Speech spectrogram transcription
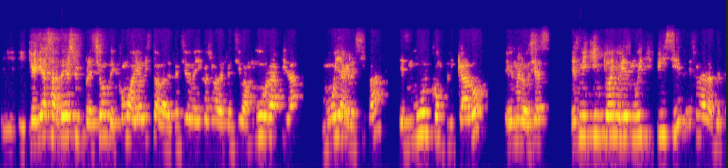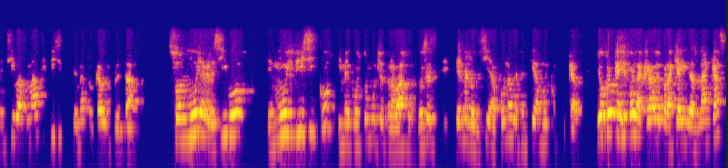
y, quería saber su impresión de cómo había visto a la defensiva de México. Es una defensiva muy rápida, muy agresiva, es muy complicado. Él me lo decía, es, es mi quinto año y es muy difícil. Es una de las defensivas más difíciles que me ha tocado enfrentar. Son muy agresivos, muy físicos y me costó mucho trabajo. Entonces, él me lo decía, fue una defensiva muy complicada. Yo creo que ahí fue la clave para que Águilas Blancas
